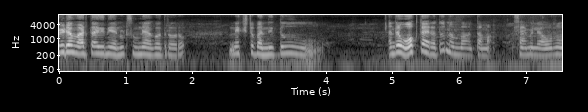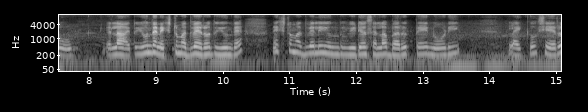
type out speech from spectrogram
ವೀಡಿಯೋ ಮಾಡ್ತಾಯಿದ್ದೀನಿ ಅಂದ್ಬಿಟ್ಟು ಸುಮ್ಮನೆ ಆಗೋದ್ರು ಅವರು. ನೆಕ್ಸ್ಟ್ ಬಂದಿದ್ದು, ಅಂದರೆ ಹೋಗ್ತಾ ಇರೋದು ನಮ್ಮ ತಮ್ಮ ಫ್ಯಾಮಿಲಿ ಅವರು ಎಲ್ಲ ಆಯಿತು. ಇವಂದೇ ನೆಕ್ಸ್ಟ್ ಮದುವೆ ಇರೋದು ಇವಂದೇ ನೆಕ್ಸ್ಟ್ ಮದುವೆಲಿ ಇವಂದು ವೀಡಿಯೋಸ್ ಎಲ್ಲ ಬರುತ್ತೆ ನೋಡಿ ಲೈಕು ಶೇರು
